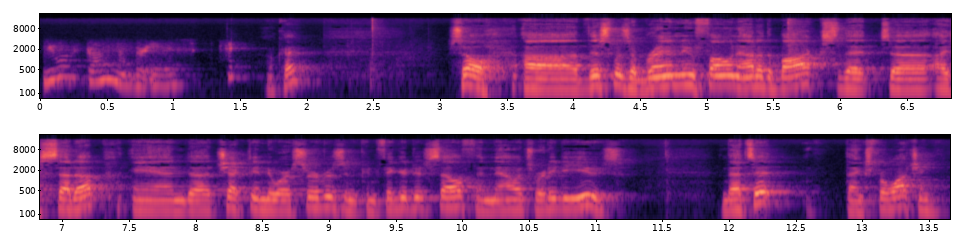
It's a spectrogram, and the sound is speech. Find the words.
Your phone number is... Okay. So uh, this was a brand new phone out of the box that uh, I set up and uh, checked into our servers and configured itself, and now it's ready to use. That's it. Thanks for watching.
